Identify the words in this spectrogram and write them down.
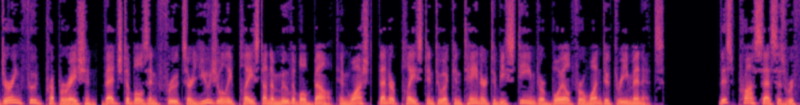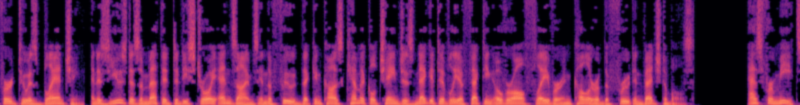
During food preparation, vegetables and fruits are usually placed on a movable belt and washed, then are placed into a container to be steamed or boiled for 1 to 3 minutes. This process is referred to as blanching, and is used as a method to destroy enzymes in the food that can cause chemical changes negatively affecting overall flavor and color of the fruit and vegetables. As for meats,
